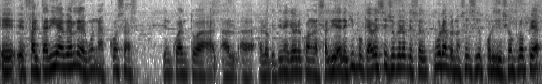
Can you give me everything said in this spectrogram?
eh, eh, faltaría verle algunas cosas en cuanto a, a- a- a lo que tiene que ver con la salida del equipo, que a veces yo creo que se pura, pero no sé si es por decisión propia eh,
